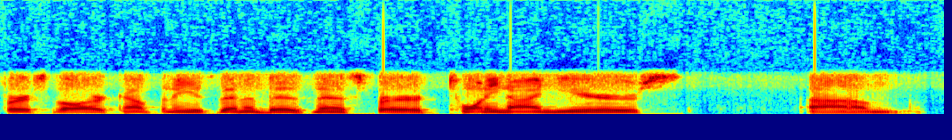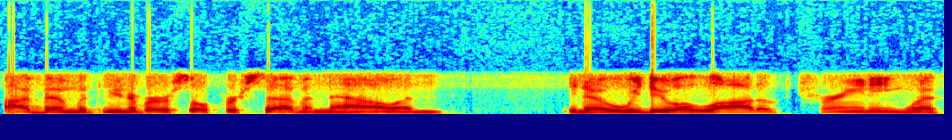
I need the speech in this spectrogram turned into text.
first of all, our company has been in business for 29 years. Um, I've been with Universal for seven now, and you know we do a lot of training with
